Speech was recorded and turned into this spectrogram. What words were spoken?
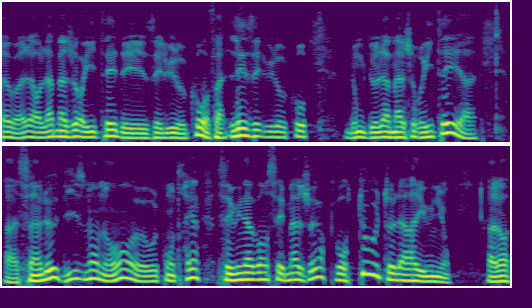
Euh, alors la majorité des élus locaux, enfin les élus locaux donc de la majorité à, Saint-Leu disent non, non, euh, au contraire, c'est une avancée majeure pour toute la Réunion. Alors,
